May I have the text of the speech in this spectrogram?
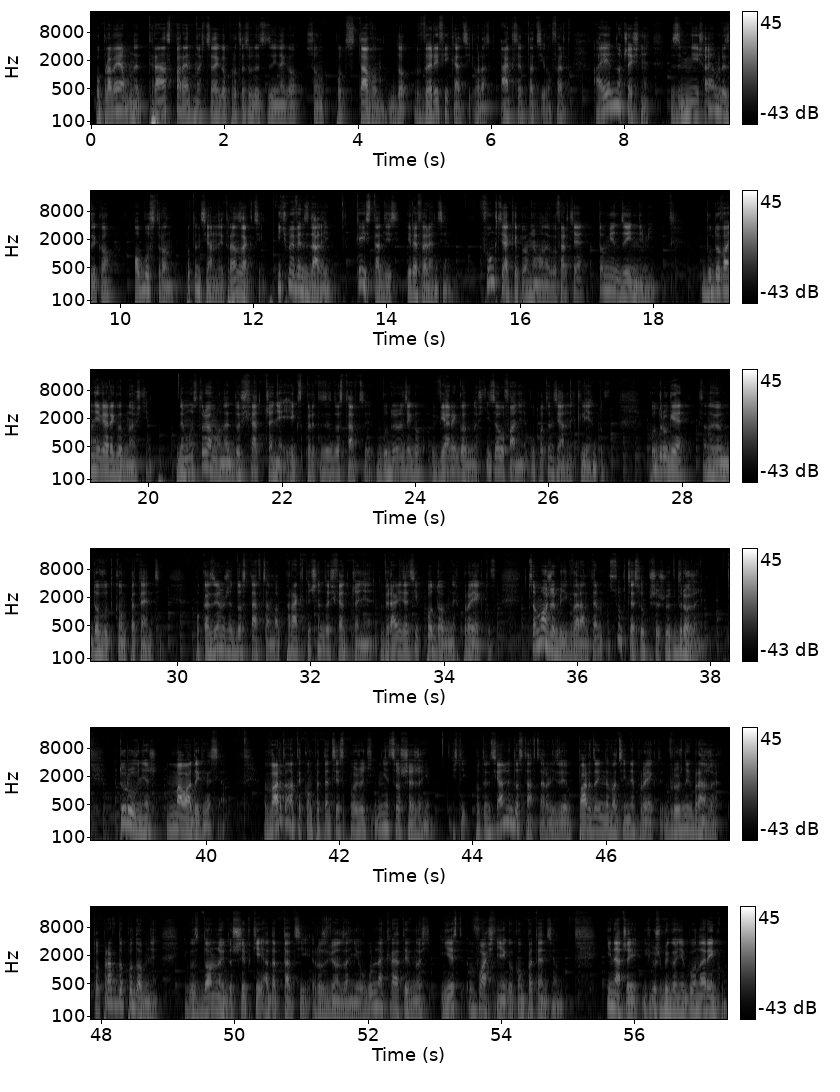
Poprawiają one transparentność całego procesu decyzyjnego, są podstawą do weryfikacji oraz akceptacji ofert, a jednocześnie zmniejszają ryzyko obu stron potencjalnej transakcji. Idźmy więc dalej. Case studies i referencje. Funkcje, jakie pełnią one w ofercie, to m.in. budowanie wiarygodności. Demonstrują one doświadczenie i ekspertyzę dostawcy, budując jego wiarygodność i zaufanie u potencjalnych klientów. Po drugie, stanowią dowód kompetencji. Pokazują, że dostawca ma praktyczne doświadczenie w realizacji podobnych projektów, co może być gwarantem sukcesu przyszłych wdrożeń. Tu również mała dygresja. Warto na te kompetencje spojrzeć nieco szerzej. Jeśli potencjalny dostawca realizuje bardzo innowacyjne projekty w różnych branżach, to prawdopodobnie jego zdolność do szybkiej adaptacji rozwiązań i ogólna kreatywność jest właśnie jego kompetencją. Inaczej już by go nie było na rynku.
